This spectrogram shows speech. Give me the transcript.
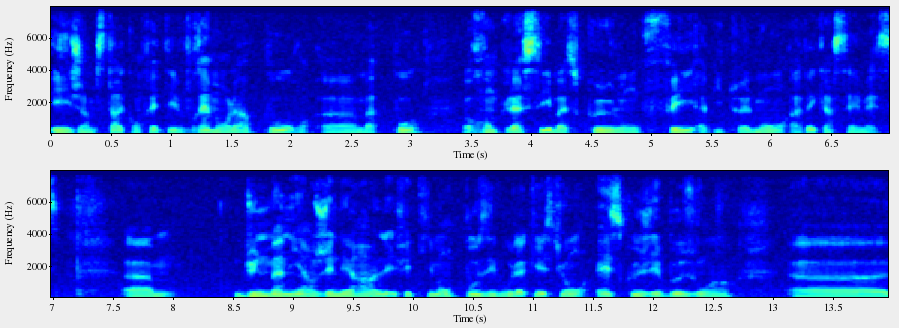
et Jamstack en fait est vraiment là pour, bah, pour remplacer bah, ce que l'on fait habituellement avec un CMS. D'une manière générale, effectivement, posez-vous la question, est-ce que j'ai besoin euh,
